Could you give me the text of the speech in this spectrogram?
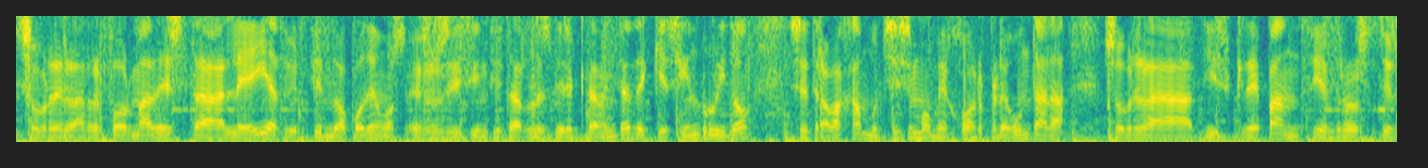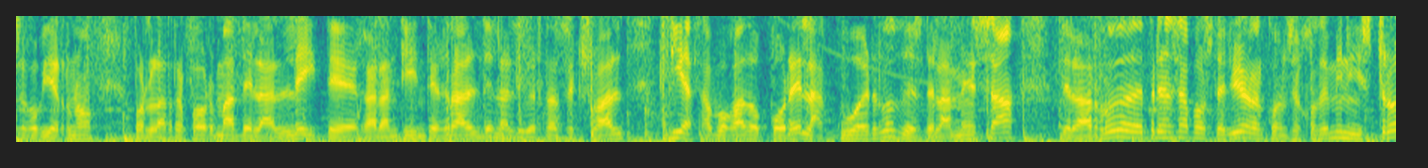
sobre la reforma de esta ley, advirtiendo a Podemos, eso sí, sin citarles directamente, de que sin ruido se trabaja muchísimo mejor. Preguntada sobre la discrepancia entre los socios de gobierno por la reforma de la ley de garantía integral de la libertad sexual, Díaz ha abogado por el acuerdo desde la mesa de la rueda de prensa posterior al Consejo de Ministros,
